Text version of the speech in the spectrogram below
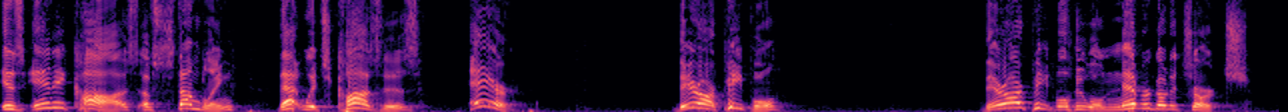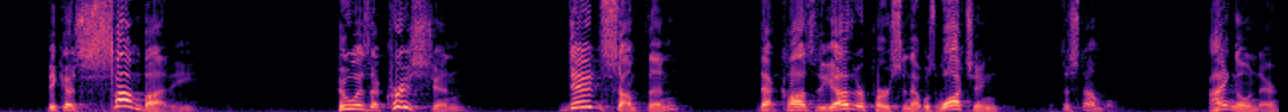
is any cause of stumbling that which causes error. There are people, there are people who will never go to church because somebody who was a Christian did something that caused the other person that was watching to stumble. I ain't going there.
